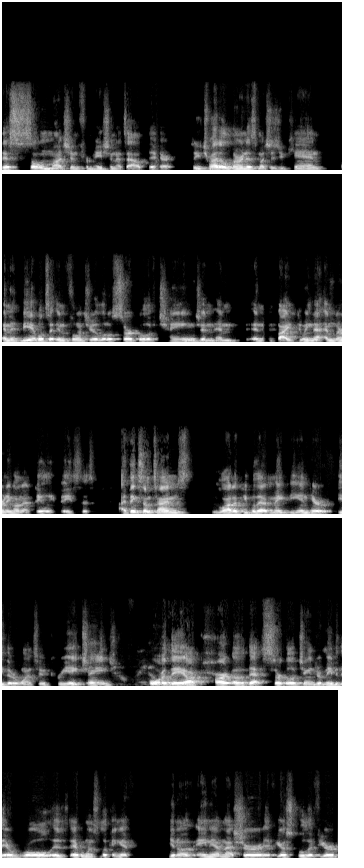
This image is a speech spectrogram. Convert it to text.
There's so much information that's out there. So you try to learn as much as you can and be able to influence your little circle of change and, and, and by doing that and learning on a daily basis. I think sometimes a lot of people that may be in here either want to create change or they are part of that circle of change or maybe their role is everyone's looking at you know, Amy, I'm not sure if your school, if you're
